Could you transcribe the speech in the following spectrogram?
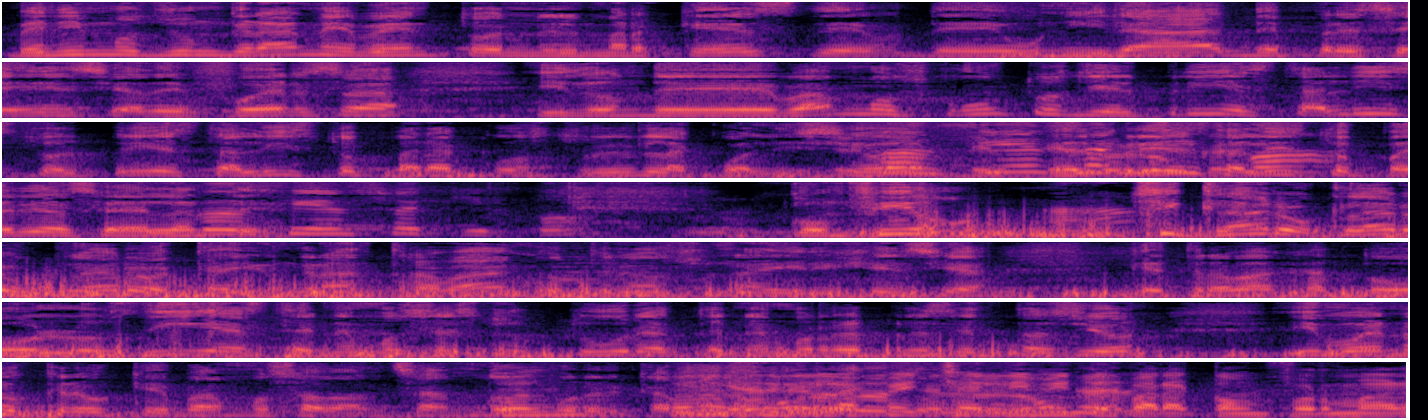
venimos de un gran evento en el Marqués de, de unidad, de presencia, de fuerza y donde vamos juntos y el PRI está listo, el PRI está listo para construir la coalición, el PRI está listo para ir hacia adelante. ¿Confía en su equipo? ¿Confío? Sí, claro, claro, claro, acá hay un gran trabajo. Tenemos una dirigencia que trabaja todos los días, tenemos tenemos representación y bueno, creo que vamos avanzando por el camino. ¿Cuál sería la fecha límite para conformar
